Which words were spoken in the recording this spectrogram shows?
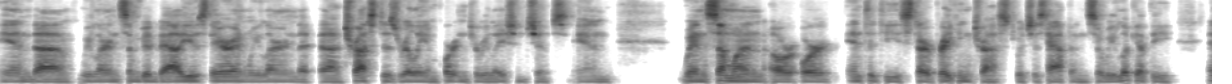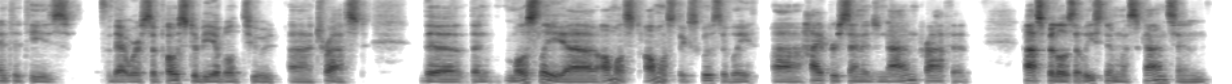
and uh, we learned some good values there, and we learned that uh, trust is really important to relationships. And when someone or, or entities start breaking trust, which has happened. So we look at the entities that we're supposed to be able to uh, trust. The, the mostly uh, almost almost exclusively uh, high percentage nonprofit hospitals, at least in Wisconsin.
